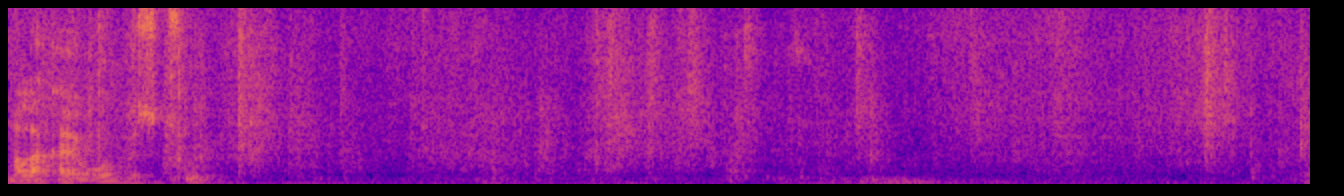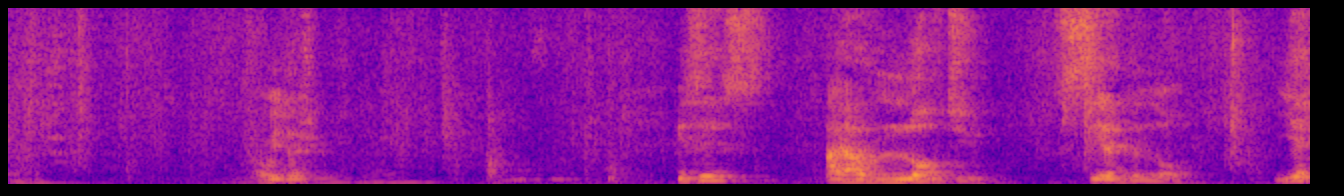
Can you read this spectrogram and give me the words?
Malachi 1, verse 2. Are we? He says, I have loved you, said the Lord. Yet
